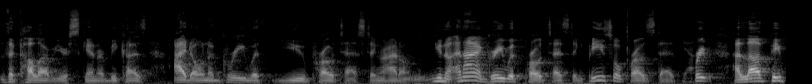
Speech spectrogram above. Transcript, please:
the color of your skin or because I don't agree with you protesting or I don't, you know, and I agree with protesting, peaceful protest. Yeah. I love pe-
